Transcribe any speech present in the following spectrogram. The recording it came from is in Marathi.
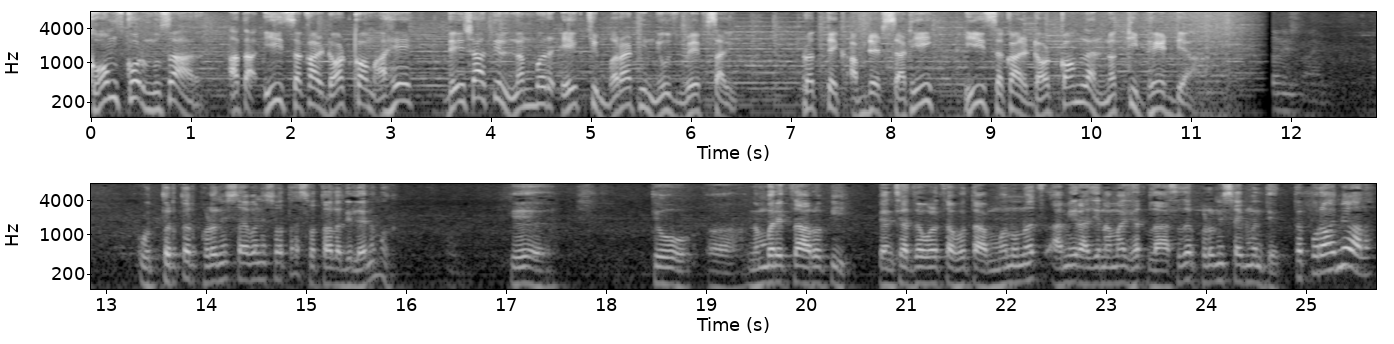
कॉमस्कोरनुसार आता ई सकाळ डॉट कॉम आहे देशातील नंबर एक ची मराठी न्यूज वेबसाईट प्रत्येक अपडेटसाठी ई सकाळ डॉट कॉम ला नक्की भेट द्या. उत्तर तर फडणवीस साहेबांनी स्वतः स्वतःला दिलंय ना मग. हे तो नंबर एकचा आरोपी त्यांच्या जवळचा होता म्हणूनच आम्ही राजीनामा घेतला. असं जर फडणवीस साहेब म्हणते तर पुरावा मिळाला.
